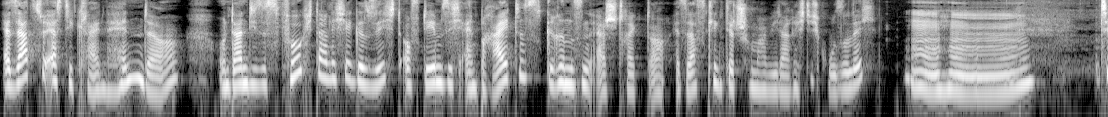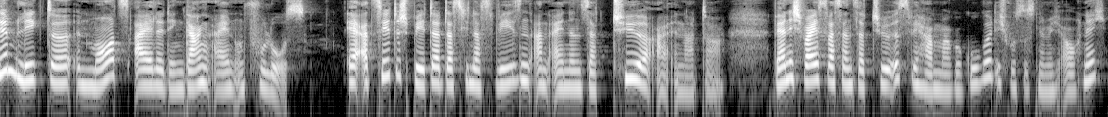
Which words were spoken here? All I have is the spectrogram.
Er sah zuerst die kleinen Hände und dann dieses fürchterliche Gesicht, auf dem sich ein breites Grinsen erstreckte. Also das klingt jetzt schon mal wieder richtig gruselig. Mhm. Tim legte in Mordseile den Gang ein und fuhr los. Er erzählte später, dass ihn das Wesen an einen Satyr erinnerte. Wer nicht weiß, was ein Satyr ist, wir haben mal gegoogelt, ich wusste es nämlich auch nicht.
